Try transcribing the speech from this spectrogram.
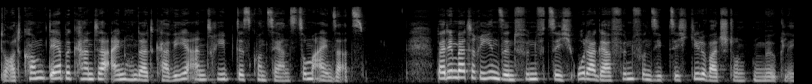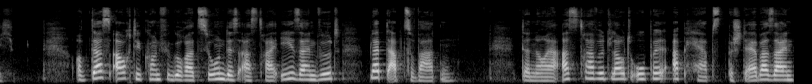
Dort kommt der bekannte 100 kW Antrieb des Konzerns zum Einsatz. Bei den Batterien sind 50 oder gar 75 Kilowattstunden möglich. Ob das auch die Konfiguration des Astra E sein wird, bleibt abzuwarten. Der neue Astra wird laut Opel ab Herbst bestellbar sein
